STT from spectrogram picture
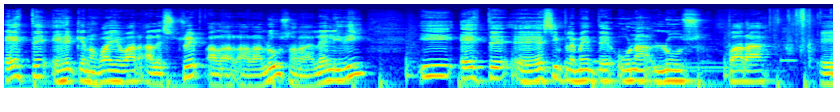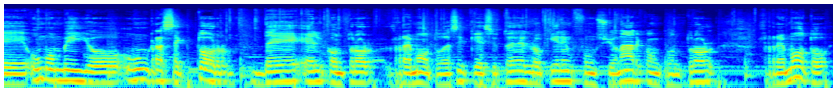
Este es el que nos va a llevar al strip a la, a la luz a la LED y este es simplemente una luz para eh, un bombillo, un receptor del control remoto. Es decir, que si ustedes lo quieren funcionar con control remoto,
